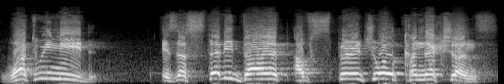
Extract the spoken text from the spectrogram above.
What we need is a steady diet of spiritual connections,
